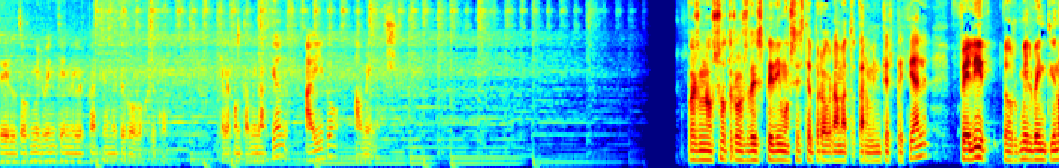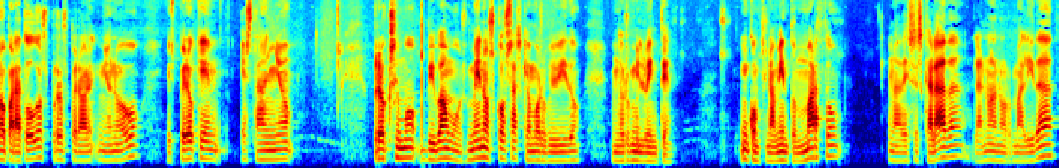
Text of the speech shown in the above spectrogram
del 2020 en el espacio meteorológico, que la contaminación ha ido a menos. Pues nosotros despedimos este programa totalmente especial. Feliz 2021 para todos, próspero año nuevo. Espero que este año próximo vivamos menos cosas que hemos vivido en 2020 un confinamiento en marzo, una desescalada, la nueva normalidad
